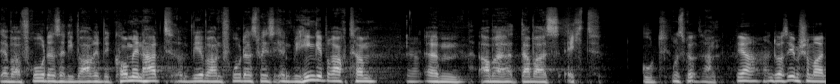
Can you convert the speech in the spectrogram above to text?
Der war froh, dass er die Ware bekommen hat und wir waren froh, dass wir es irgendwie hingebracht haben. Ja. Ähm, aber da war es echt gut, muss man sagen. Ja, und du hast eben schon mal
